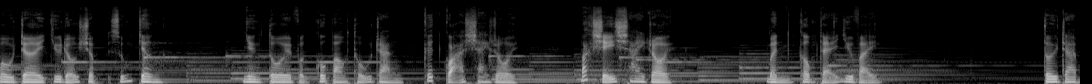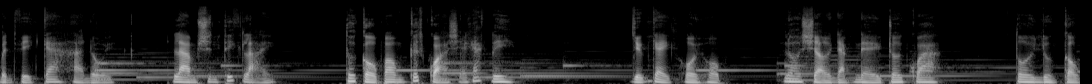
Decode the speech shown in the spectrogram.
bầu trời chưa đổ sụp xuống chân. Nhưng tôi vẫn cố bảo thủ rằng kết quả sai rồi, bác sĩ sai rồi. Mình không thể như vậy. Tôi ra bệnh viện ca hà nội, làm sinh tiết lại. Tôi cầu mong kết quả sẽ khác đi. Những ngày hồi hộp, lo sợ nặng nề trôi qua, tôi luôn cầu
